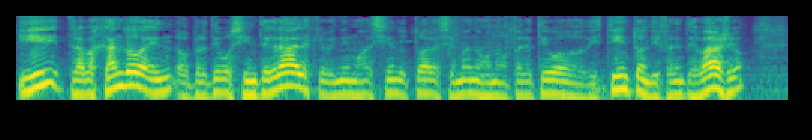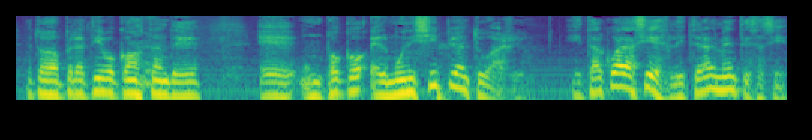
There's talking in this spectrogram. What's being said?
y trabajando en operativos integrales que venimos haciendo todas las semanas un operativo distinto en diferentes barrios. Estos operativos constan de eh, un poco el municipio en tu barrio. Y tal cual así es, literalmente es así.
